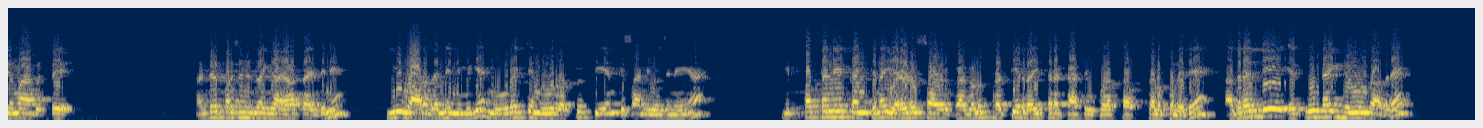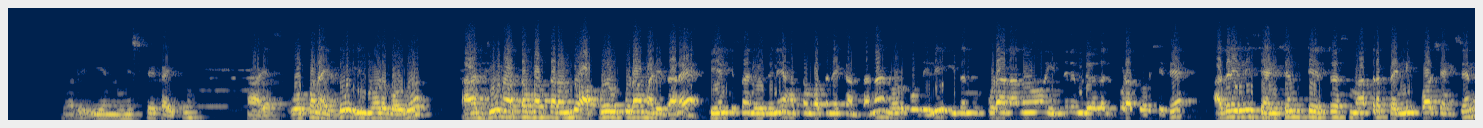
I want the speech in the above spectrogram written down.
ಜಮಾ ಆಗುತ್ತೆ. ಹಂಡ್ರೆಡ್ ಪರ್ಸೆಂಟೇಜ್ ಆಗಿ ಹೇಳ್ತಾ ಇದ್ದೀನಿ. ಈ ವಾರದಲ್ಲಿ ನಿಮಗೆ ನೂರಕ್ಕೆ ನೂರಷ್ಟು ಪಿ ಎಂ ಕಿಸಾನ್ ಯೋಜನೆಯ ಇಪ್ಪತ್ತನೇ ಕಂತಿನ ಎರಡು ಸಾವಿರ ರೂಪಾಯಿಗಳು ಪ್ರತಿ ರೈತರ ಖಾತೆಗೆ ಕೂಡ ತಲುಪಲಿದೆ. ಅದರಲ್ಲಿ ಎಕ್ರೂಟ್ ಆಗಿ ಹೇಳುವುದಾದ್ರೆ ಏನು ಮಿಸ್ಟೇಕ್ ಆಯ್ತು? ಹಾ ಎಸ್ ಓಪನ್ ಆಯ್ತು. ಇಲ್ಲಿ ನೋಡಬಹುದು. ಜೂನ್ ಹತ್ತೊಂಬತ್ತರಂದು ಅಪ್ರೂವಲ್ ಕೂಡ ಮಾಡಿದ್ದಾರೆ. ಪಿ ಎಂ ಕಿಸಾನ್ ಯೋಜನೆ ಹತ್ತೊಂಬತ್ತನೇ ಕಂತನ್ನ ನೋಡಬಹುದು ಇಲ್ಲಿ. ಇದನ್ನು ಕೂಡ ನಾನು ಹಿಂದಿನ ವಿಡಿಯೋದಲ್ಲಿ ಕೂಡ ತೋರಿಸಿದೆ ಅದರಲ್ಲಿ ಸ್ಯಾಂಕ್ಷನ್ ಸ್ಟೇಟಸ್ ಮಾತ್ರ ಪೆಂಡಿಂಗ್ ಫಾರ್ ಸ್ಯಾಂಕ್ಷನ್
